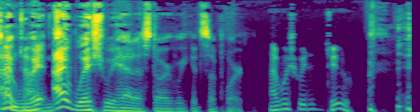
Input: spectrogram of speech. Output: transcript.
I, wi- I wish we had a store we could support, I wish we did too. and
